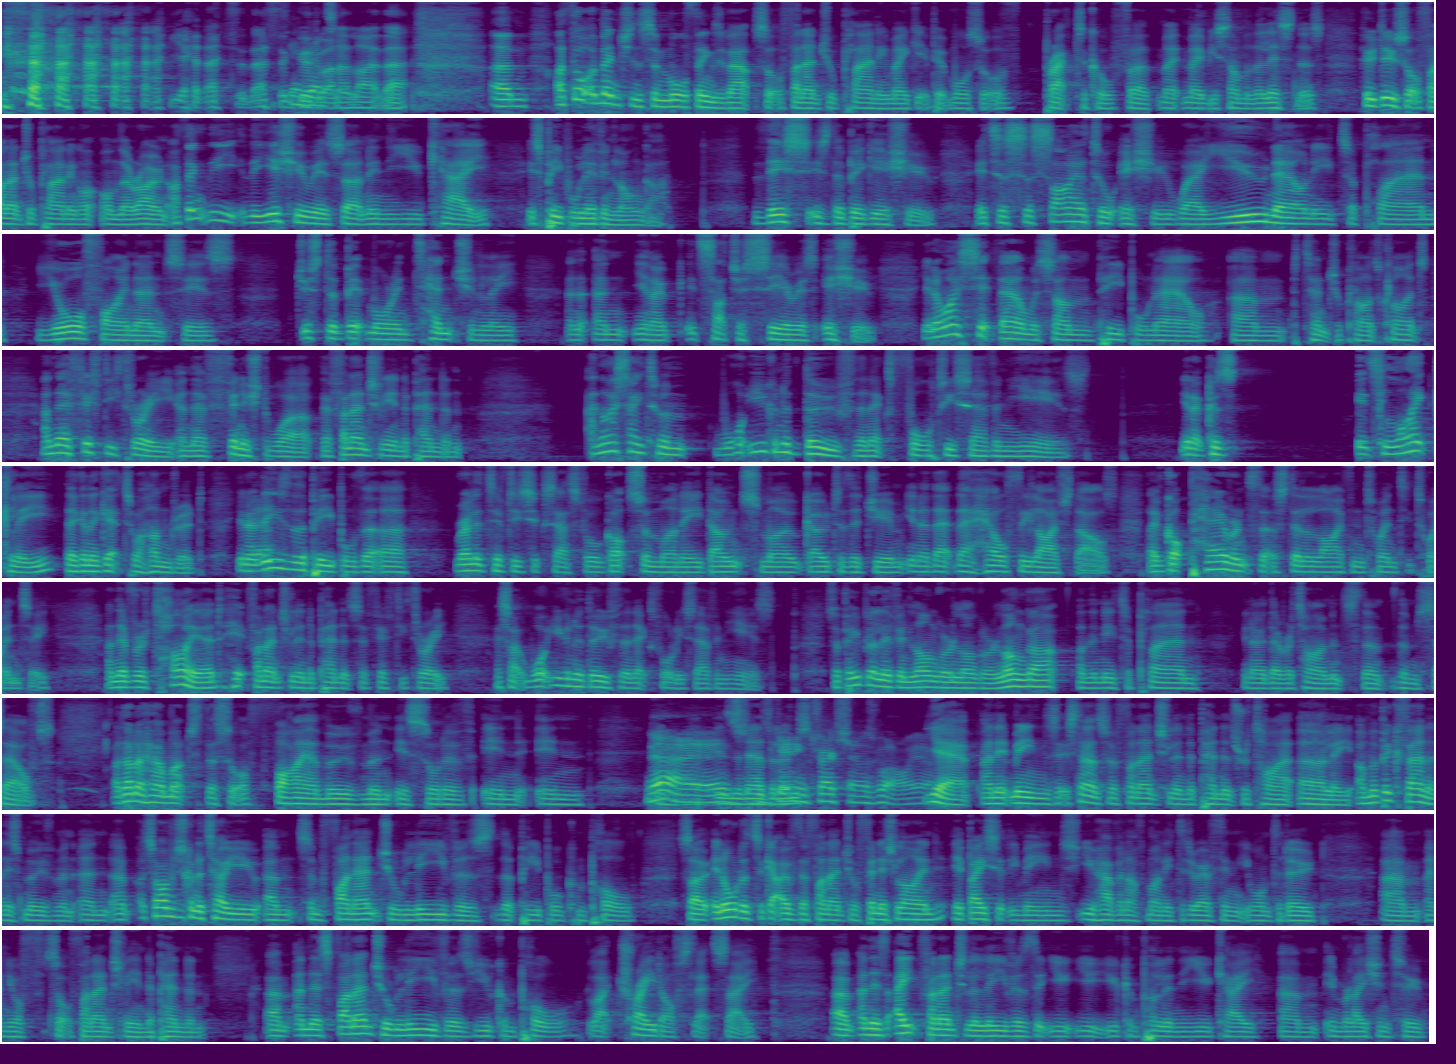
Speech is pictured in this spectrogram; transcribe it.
yeah, that's a, that's a good that's one. It. I like that. Um, I thought I'd mention some more things about sort of financial planning, make it a bit more sort of practical for maybe some of the listeners who do sort of financial planning on, on their own. I think the the issue is certainly in the UK is people living longer. This is the big issue. It's a societal issue where you now need to plan your finances just a bit more intentionally and and you know it's such a serious issue. You know, I sit down with some people now, um, potential clients, clients, and they're 53 and they've finished work, they're financially independent, and I say to them, "What are you going to do for the next 47 years?" You know, because it's likely they're going to get to 100. You know, yeah. these are the people that are relatively successful, got some money, don't smoke, go to the gym. You know, they're, they're healthy lifestyles. They've got parents that are still alive in 2020 and they've retired, hit financial independence at 53. It's like, what are you going to do for the next 47 years? So people are living longer and longer and longer and they need to plan, you know, their retirements th- themselves. I don't know how much the sort of fire movement is sort of in, in, yeah, in, it's, in the Netherlands. gaining traction as well. Yeah. Yeah, and it means it stands for financial independence, retire early. I'm a big fan of this movement, and um, so I'm just going to tell you um, some financial levers that people can pull. So, in order to get over the financial finish line, it basically means you have enough money to do everything that you want to do, um, and you're f- sort of financially independent. Um, and there's financial levers you can pull, like trade-offs, let's say. Um, and there's eight financial levers that you, you, you can pull in the UK um, in relation to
